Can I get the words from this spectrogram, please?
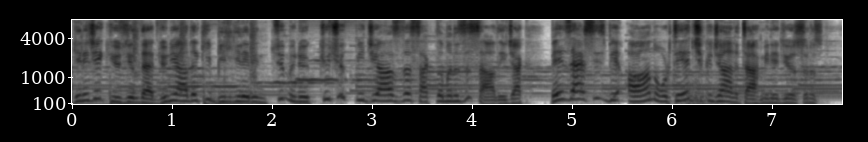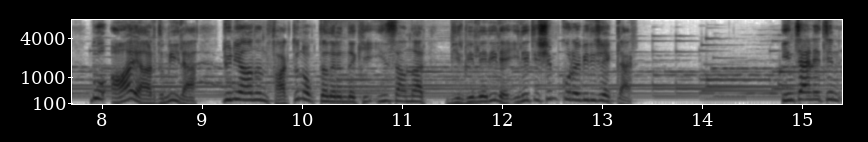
gelecek yüzyılda dünyadaki bilgilerin tümünü küçük bir cihazda saklamanızı sağlayacak benzersiz bir ağın ortaya çıkacağını tahmin ediyorsunuz. Bu ağ yardımıyla dünyanın farklı noktalarındaki insanlar birbirleriyle iletişim kurabilecekler. İnternetin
